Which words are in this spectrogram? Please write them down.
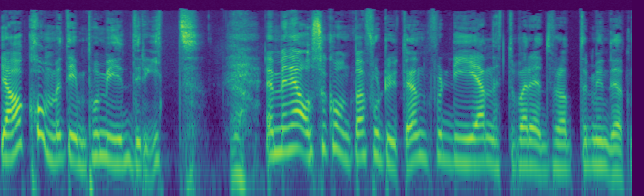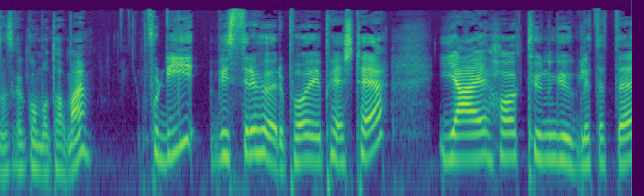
jeg har kommet inn på mye drit. Ja. Eh, Men jeg har også kommet meg fort ut igjen fordi jeg nettopp er redd for at myndighetene skal komme og ta meg. Fordi, hvis dere hører på i PST, jeg har kun googlet dette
